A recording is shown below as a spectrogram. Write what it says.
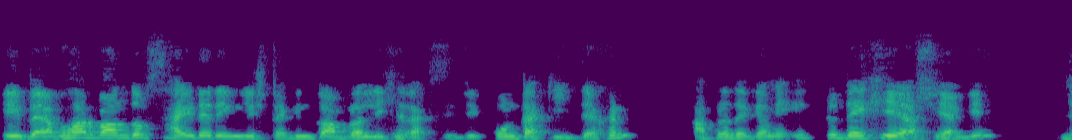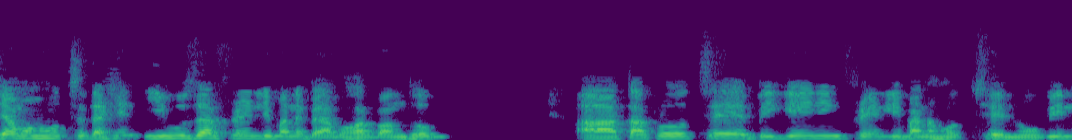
এই ব্যবহার বান্ধব সাইটের ইংলিশটা কিন্তু আমরা লিখে রাখছি যে কোনটা কি? দেখেন আপনাদেরকে আমি একটু দেখে আসি আগে। যেমন হচ্ছে দেখেন ইউজার ফ্রেন্ডলি মানে ব্যবহার বান্ধব। তারপর হচ্ছে বিগেইনিং ফ্রেন্ডলি মানে হচ্ছে নবীন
